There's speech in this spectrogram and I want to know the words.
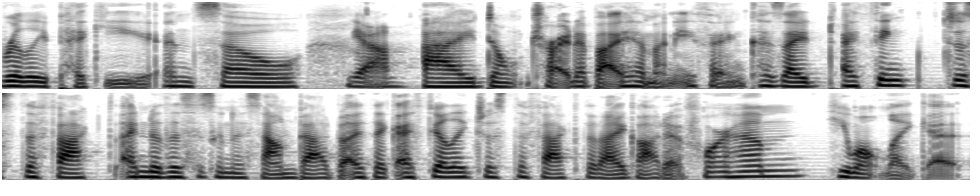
really picky, and so Yeah. I don't try to buy him anything because I I think just the fact I know this is gonna sound bad, but I think I feel like just the fact that I got it for him, he won't like it.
